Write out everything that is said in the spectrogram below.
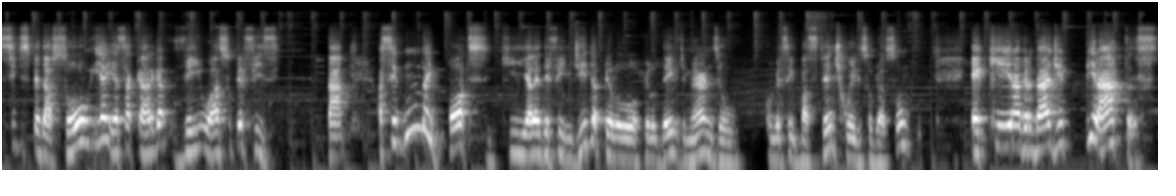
se despedaçou e aí essa carga veio à superfície, tá? A segunda hipótese, que ela é defendida pelo, pelo David Mearns, eu conversei bastante com ele sobre o assunto, é que, na verdade, piratas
